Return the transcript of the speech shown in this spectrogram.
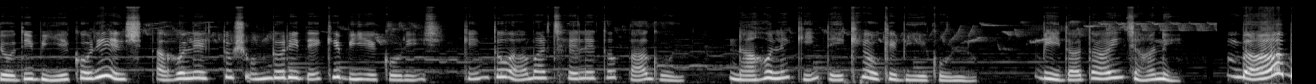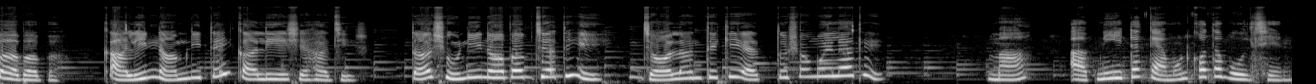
যদি বিয়ে করিস তাহলে একটু সুন্দরী দেখে বিয়ে করিস। কিন্তু আমার ছেলে তো পাগল, না হলে কি দেখে ওকে বিয়ে করল? বিধাতাই জানে। বা বা বাবা কালীর নাম নিতেই কালী এসে হাজির। তা শুনি নবাব জাতি জল আনতে কি এত সময় লাগে? মা, আপনি এটা কেমন কথা বলছেন?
